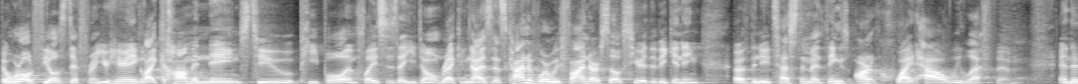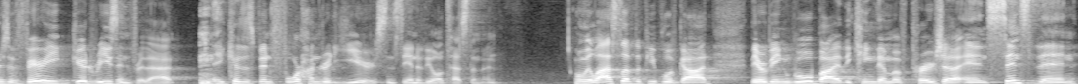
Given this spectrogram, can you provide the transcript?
The world feels different. You're hearing like common names to people and places that you don't recognize. And that's kind of where we find ourselves here at the beginning of the New Testament. Things aren't quite how we left them. And there's a very good reason for that because it's been 400 years since the end of the Old Testament. When we last left the people of God, they were being ruled by the kingdom of Persia. And since then,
